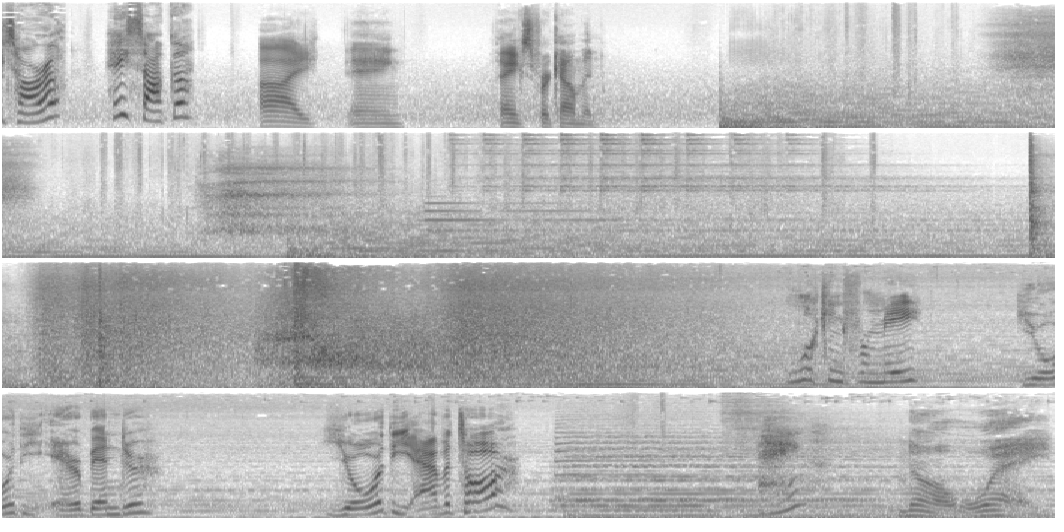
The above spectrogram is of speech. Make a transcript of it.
Katara. Hey, Sokka. Hi, Aang. Thanks for coming. Looking for me? You're the airbender? You're the Avatar? Aang? No way.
